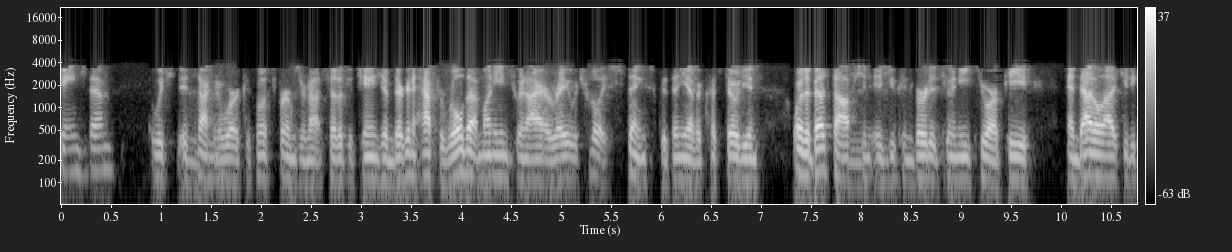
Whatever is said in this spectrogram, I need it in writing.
change them which it's mm-hmm. not going to work because most firms are not set up to change them. They're going to have to roll that money into an IRA, which really stinks because then you have a custodian. Or the best option mm-hmm. is you convert it to an EQRP, and that allows you to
